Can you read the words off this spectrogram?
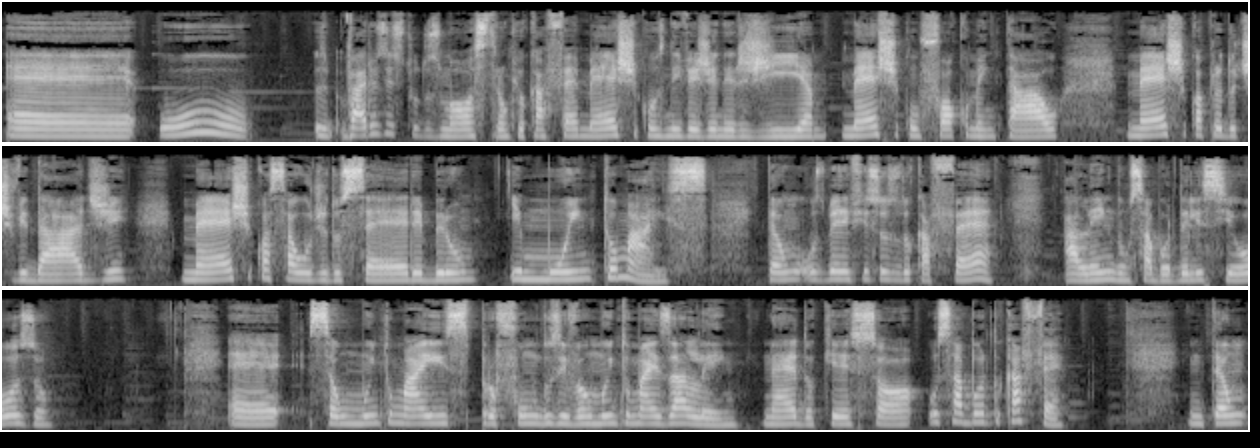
É, o vários estudos mostram que o café mexe com os níveis de energia, mexe com o foco mental, mexe com a produtividade, mexe com a saúde do cérebro e muito mais. Então, os benefícios do café, além de um sabor delicioso, é, são muito mais profundos e vão muito mais além, né, do que só o sabor do café. Então,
